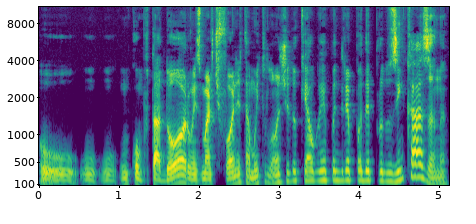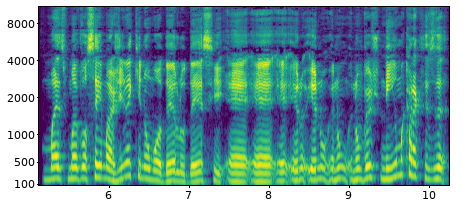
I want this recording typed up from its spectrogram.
um, um computador, um smartphone está muito longe do que alguém poderia poder produzir em casa, né? Mas, mas você imagina que no modelo desse, é, é, é eu, eu, não, eu, não, eu não vejo nenhuma característica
